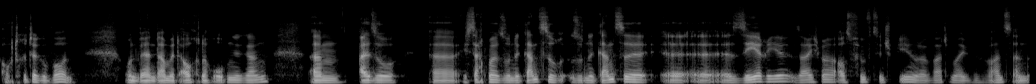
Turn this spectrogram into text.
auch Dritter geworden und wären damit auch nach oben gegangen. Ähm, also äh, ich sag mal, so eine ganze, so eine ganze äh, äh Serie, sage ich mal, aus 15 Spielen oder warte mal, wie waren es dann,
